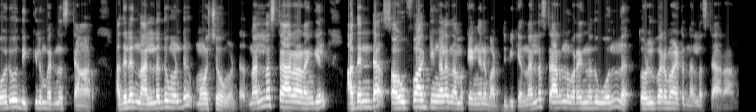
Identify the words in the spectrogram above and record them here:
ഓരോ ദിക്കിലും വരുന്ന സ്റ്റാർ അതിൽ നല്ലതുമുണ്ട് മോശവുമുണ്ട്. നല്ല സ്റ്റാർ ആണെങ്കിൽ അതിന്റെ സൗഭാഗ്യങ്ങളെ നമുക്ക് എങ്ങനെ വർദ്ധിപ്പിക്കാം? നല്ല സ്റ്റാർ എന്ന് പറയുന്നത് ഒന്ന് തൊഴിൽപരമായിട്ട് നല്ല സ്റ്റാർ ആണ്.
